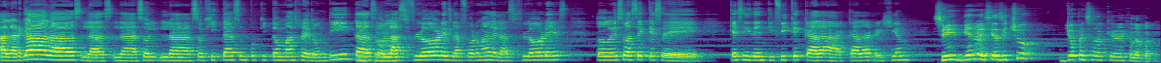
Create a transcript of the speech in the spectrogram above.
alargadas, las, las, las, hojitas un poquito más redonditas, o las flores, la forma de las flores, todo eso hace que se, que se identifique cada, cada región. Sí, bien lo decías, de hecho, yo pensaba que era de Jalapa.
